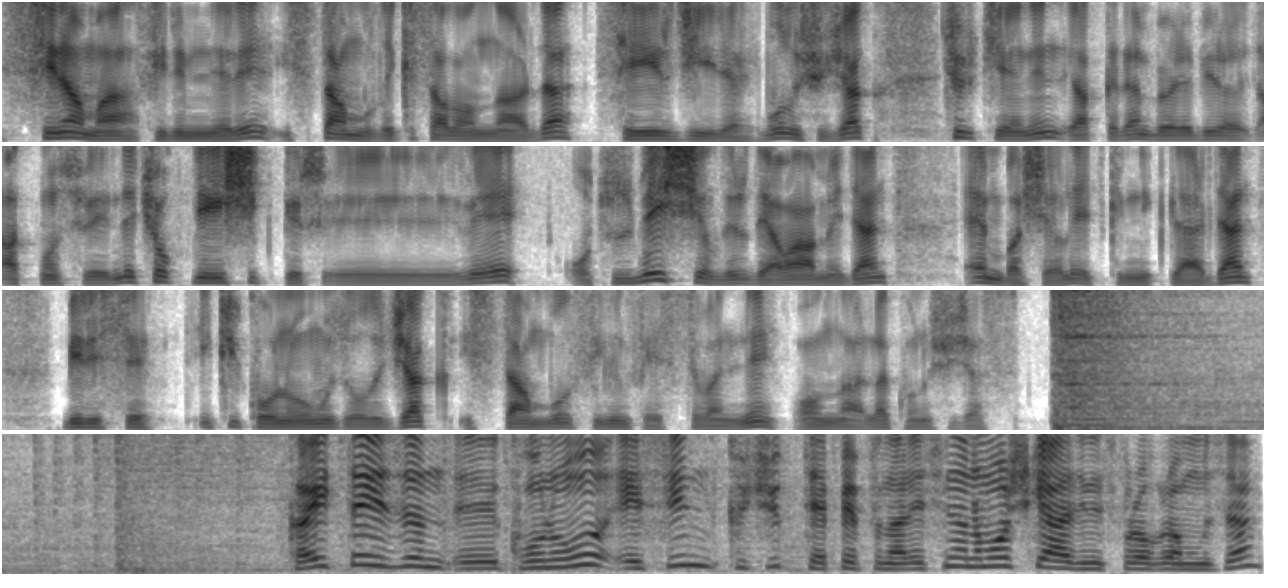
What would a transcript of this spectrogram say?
sinema filmleri İstanbul'daki salonlarda seyirciyle buluşacak. Türkiye'nin hakikaten böyle bir atmosferinde çok değişik bir e, ve 35 yıldır devam eden en başarılı etkinliklerden birisi. İki konuğumuz olacak İstanbul Film Festivali'ni onlarla konuşacağız. Kayıttayız'ın e, konuğu Esin Küçük Tepepınar. Esin Hanım hoş geldiniz programımıza.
